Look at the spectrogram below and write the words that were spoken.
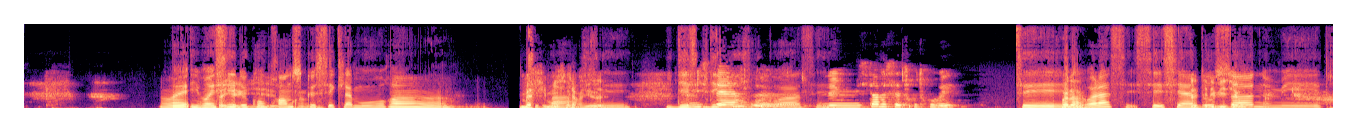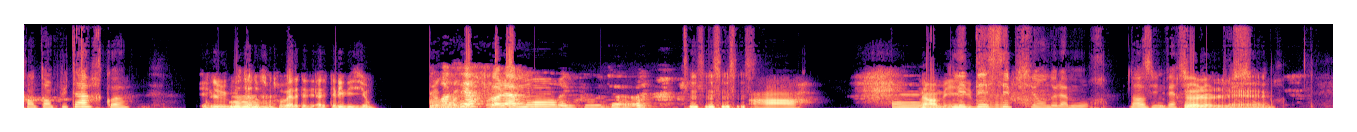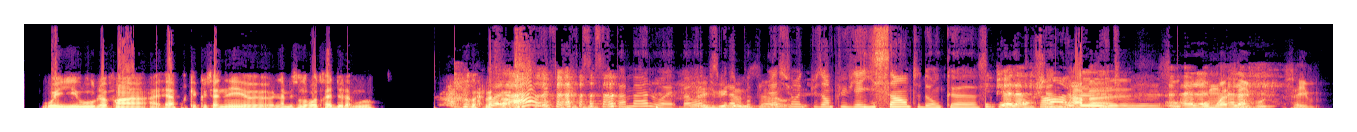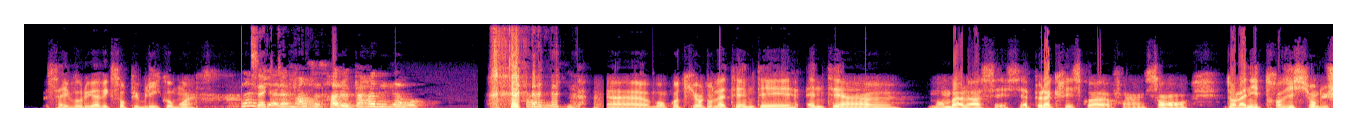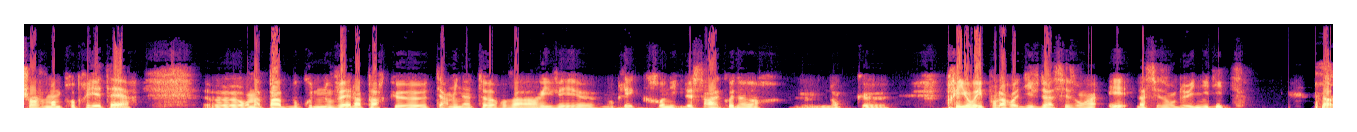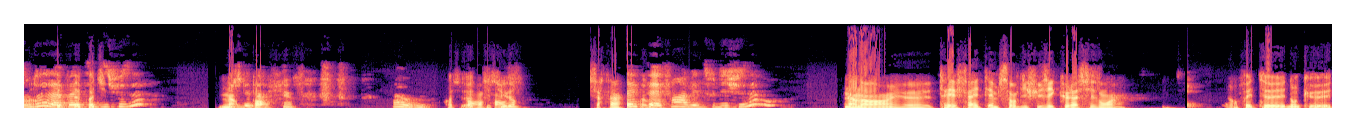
Ouais, ils vont Ça, essayer de comprendre ce que c'est que l'amour. hein, Bah c'est mystérieux. Le mystère, quoi. le mystère de s'être retrouvé. c'est, Voilà. voilà, c'est, un. Dawson, mais 30 ans plus tard, quoi. Et le mystère de se retrouver à la, à la télévision. Quoi. folle amour, écoute. euh, Ah. euh, Non mais Les bon. déceptions de l'amour, dans une version Euh, plus les- sombre. Oui, ou la, enfin, après quelques années, euh, la maison de retraite de l'amour. voilà. Ah, ouais, ça serait pas mal, ouais. Bah ouais, parce que la ça, population ouais. est de plus en plus vieillissante, donc. euh, Et puis à la fin, Ah bah, le... Au, à la- au moins ça, la- évolue, ça, évo- ça évolue avec son public au moins. Ouais, puis à la fin, ce sera le paradis de l'amour. Euh, bon, continuons dans la TNT. NT1, euh, Bon bah là c'est c'est un peu la crise quoi. Enfin ils sont dans l'année de transition du changement de propriétaire. Euh, on n'a pas beaucoup de nouvelles à part que Terminator va arriver, euh, donc les chroniques de Sarah Connor. Euh, donc euh, a priori pour la rediff de la saison 1 et la saison 2 inédite. La Non, saison 2, en elle a fait, pas été diffusée? Non, pas pas en fait. France. Ah oui. Oh, c'est- Pas en France. sûr Certains. Je savais que Ah bon TF1 avait tout diffusé, Non? Non, euh, TF1 et TMC ont diffusé que la saison 1. En fait, euh, donc, euh,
